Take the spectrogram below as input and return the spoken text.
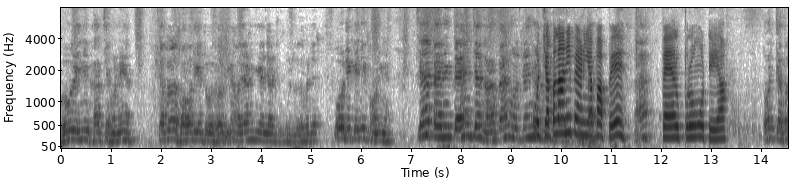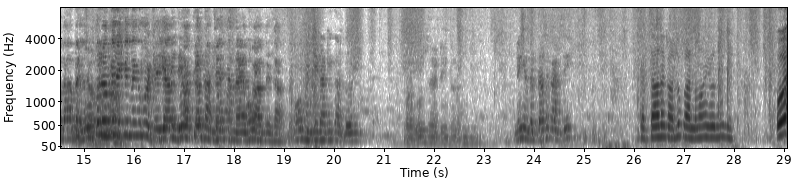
ਹੋਰ ਇੰਨੇ ਖਰਚੇ ਹੋਣੇ ਆ। ਚਪਲਾ 100 ਦੀਆਂ 200 ਦੀਆਂ ਆ ਜਾਣਗੀਆਂ ਜਾਂ ਲੱਭਦੇ ਉਹ ਨਹੀਂ ਕਹਿੰਦੀ ਪਾਉਣੀਆਂ ਚਾਹ ਪੈਣੀ ਪੈਣ ਚਾਹ ਨਾ ਪੈਣ ਉਦਾਂ ਹੀ ਉਹ ਚੱਪਲਾਂ ਨਹੀਂ ਪੈਣੀਆਂ ਪਾਪੇ ਹੈਂ? ਪੈਰ ਉੱਪਰੋਂ ਮੋਟੇ ਆ। ਉਹ ਚਪਲਾ ਪੈ ਉੱਪਰੋਂ ਕਿੰਨੇ ਕਿੰਨੇ ਕੁ ਮੋਟੇ ਯਾਰ? ਦੇ ਉੱਤੇ ਹੀ ਕਰ ਲਓ। ਮੈਂ ਪਾ ਦੇ ਸਾਥ ਉਹ ਮੰਜੇ ਲਾ ਕੇ ਕਰ ਦੋ ਜੀ। ਬਾਬੂ ਸੈਟਿੰਗ ਕਰਾਂਗੇ ਨਹੀਂ ਉਹ ਗੱਦਾ ਤਾਂ ਕਰ ਦੇ। ਗੱਦਾ ਤਾਂ ਕਰ ਲੂ ਕਰ ਲਵਾਂਗੇ ਉਹਨੂੰ ਵੀ। ਓਏ!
